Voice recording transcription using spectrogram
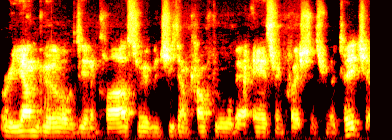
or a young girl is in a classroom and she's uncomfortable about answering questions from the teacher,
